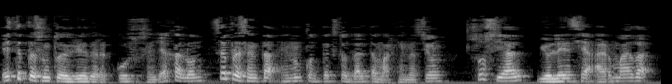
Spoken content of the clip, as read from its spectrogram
Este presunto desvío de recursos en Yajalón se presenta en un contexto de alta marginación social, violencia armada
